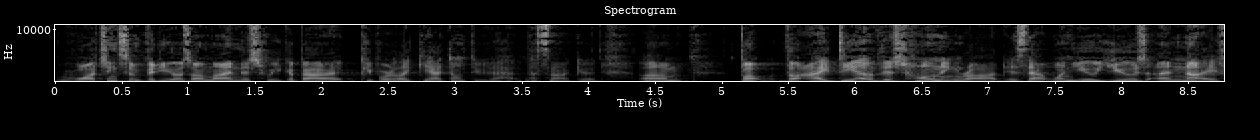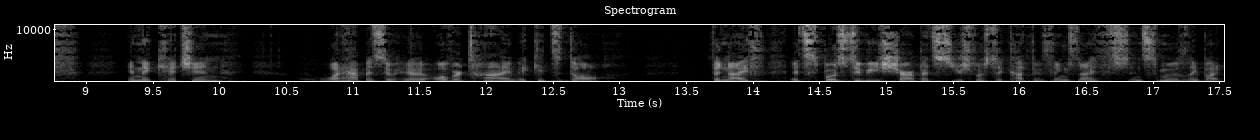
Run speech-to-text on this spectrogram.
watching some videos online this week about it, people are like, "Yeah, don't do that. That's not good." Um, but the idea of this honing rod is that when you use a knife in the kitchen, what happens to it? Over time, it gets dull the knife, it's supposed to be sharp. It's, you're supposed to cut through things nice and smoothly, but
